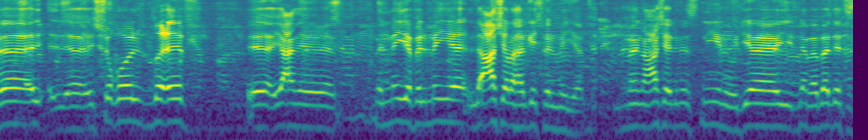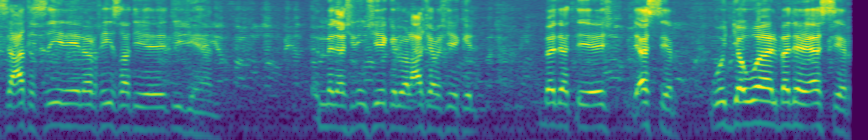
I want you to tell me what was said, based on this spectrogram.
فالشغل ضعف يعني من 100% ل 10 هلقيت في المية. من 10 سنين وجاي لما بدأت الساعات الصيني الرخيصة تي- تيجي هنا. أما ال 20 شيكل ولا 10 شيكل. بدأت إيش؟ تأثر والجوال بدأ يأثر.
